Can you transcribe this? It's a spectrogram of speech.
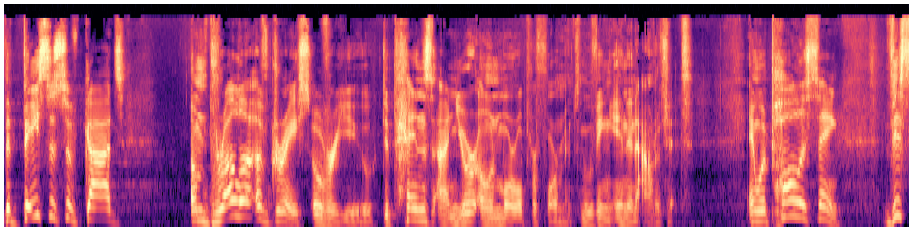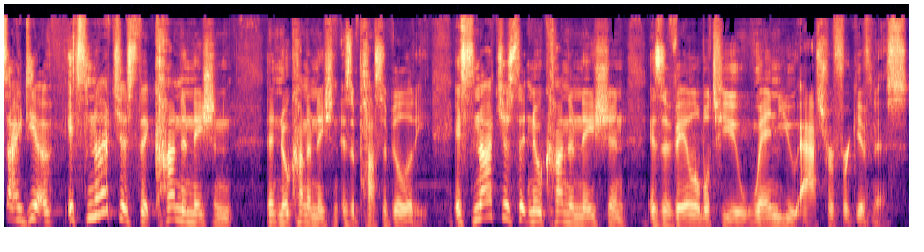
the basis of God's umbrella of grace over you depends on your own moral performance, moving in and out of it. And what Paul is saying, this idea of it's not just that condemnation, that no condemnation is a possibility. It's not just that no condemnation is available to you when you ask for forgiveness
